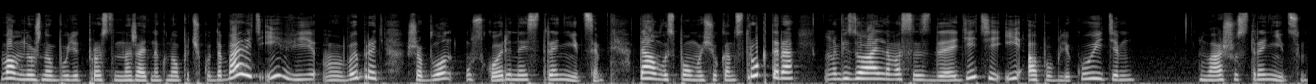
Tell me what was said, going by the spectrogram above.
Вам нужно будет просто нажать на кнопочку «Добавить» и выбрать шаблон ускоренной страницы. Там вы с помощью конструктора визуального создадите и опубликуете вашу страницу.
